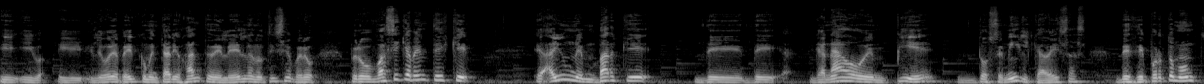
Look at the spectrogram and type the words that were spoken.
y, le voy a pedir comentarios antes de leer la noticia, pero, pero básicamente es que eh, hay un embarque de, ganado en pie, 12.000 cabezas, desde Puerto Montt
